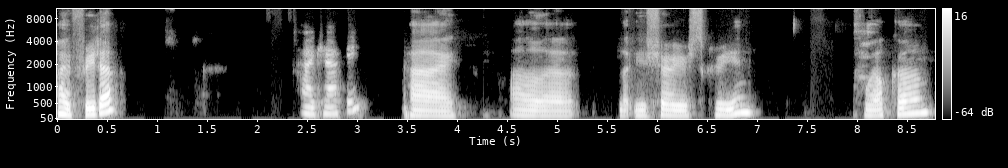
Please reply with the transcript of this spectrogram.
Hi, Frida. Hi, Kathy. Hi. I'll uh, let you share your screen. Welcome.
